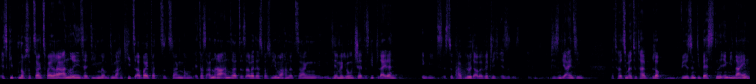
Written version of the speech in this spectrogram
es gibt noch sozusagen zwei, drei andere Initiativen, die machen Kiezarbeit, was sozusagen noch ein etwas anderer Ansatz ist, aber das, was wir machen sozusagen in der Millionenstadt, es gibt leider irgendwie, es ist total blöd, aber wirklich, es, wir sind die Einzigen. Das hört sich immer total blob, wir sind die Besten irgendwie. Nein,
